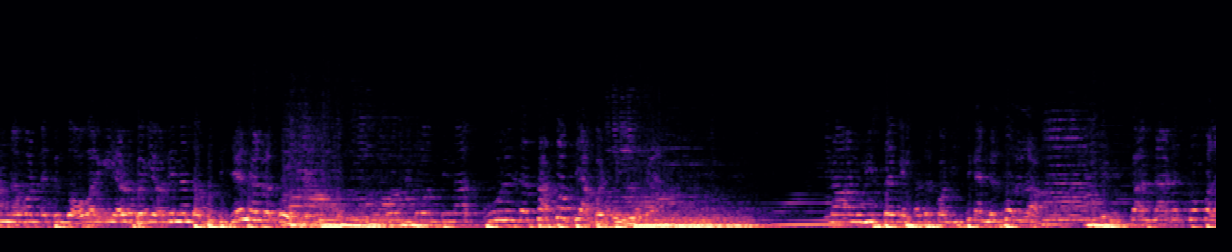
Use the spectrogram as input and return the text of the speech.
ಅನ್ನವನ್ನ ತಿಂದು ಅವರಿಗೆ ಎರಡು ಬಗೆಯ ನಿನ್ನಂತ என்று சொல்லலாம் நடக்கும் பல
